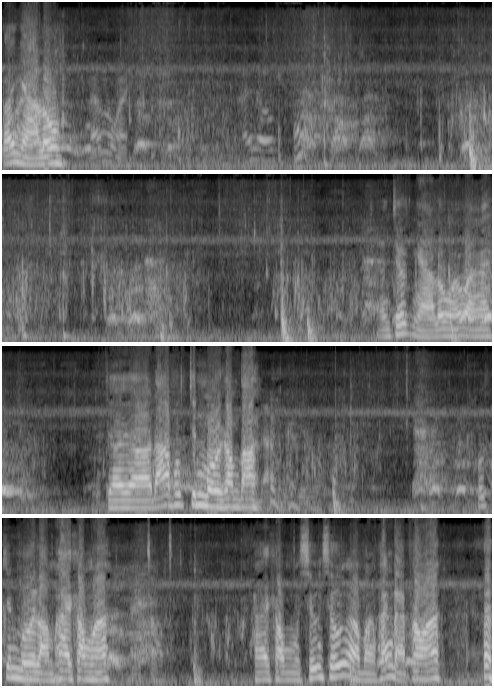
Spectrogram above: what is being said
tới nhà luôn. Rồi ăn trước nhà luôn rồi các bạn ơi? Chơi ờ, đá phút 90 không ta phút 90 làm hai không hả? Hai không mà sướng sướng là bằng thắng đẹp không hả?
